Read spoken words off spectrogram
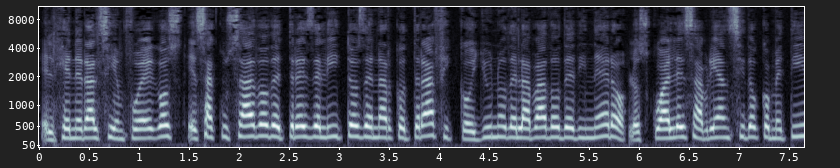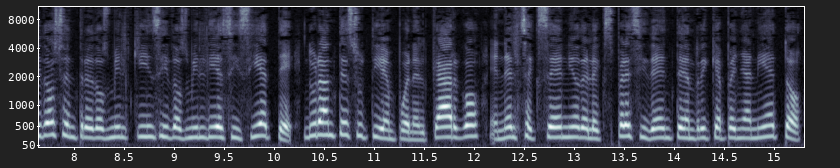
El general Cienfuegos es acusado de tres delitos de narcotráfico y uno de lavado de dinero, los cuales habrían sido cometidos entre 2015 y 2017 durante su tiempo en el cargo en el sexenio del expresidente Enrique Peña Nieto.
